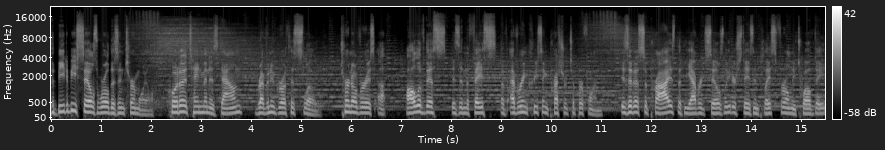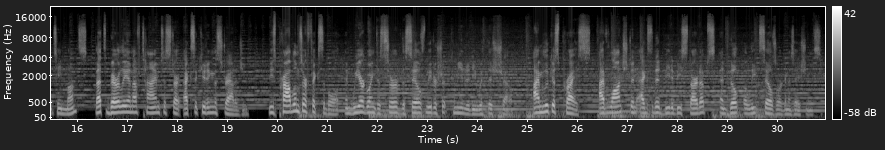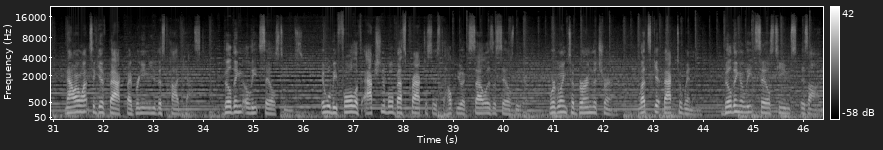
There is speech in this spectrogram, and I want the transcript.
The B2B sales world is in turmoil. Quota attainment is down, revenue growth has slowed, turnover is up. All of this is in the face of ever increasing pressure to perform. Is it a surprise that the average sales leader stays in place for only 12 to 18 months? That's barely enough time to start executing the strategy. These problems are fixable, and we are going to serve the sales leadership community with this show. I'm Lucas Price. I've launched and exited B2B startups and built elite sales organizations. Now I want to give back by bringing you this podcast, Building Elite Sales Teams. It will be full of actionable best practices to help you excel as a sales leader. We're going to burn the churn. Let's get back to winning. Building elite sales teams is on.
